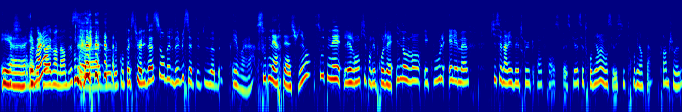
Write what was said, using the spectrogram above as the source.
Et, euh, on et avait voilà. quand même un indice de, de contextualisation dès le début de cet épisode. Et voilà, soutenez RT à suivre, soutenez les gens qui font des projets innovants et cool, et les meufs qui scénarisent des trucs en France, parce que c'est trop bien et on sait aussi trop bien faire plein de choses.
